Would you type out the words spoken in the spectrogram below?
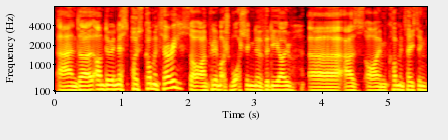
And uh, I'm doing this post commentary, so I'm pretty much watching the video uh, as I'm commentating.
